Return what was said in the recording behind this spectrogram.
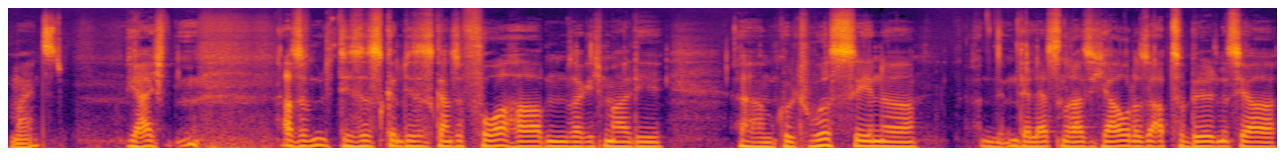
meinst? Ja, ich, also dieses, dieses ganze Vorhaben, sage ich mal, die ähm, Kulturszene der letzten 30 Jahre oder so abzubilden, ist ja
